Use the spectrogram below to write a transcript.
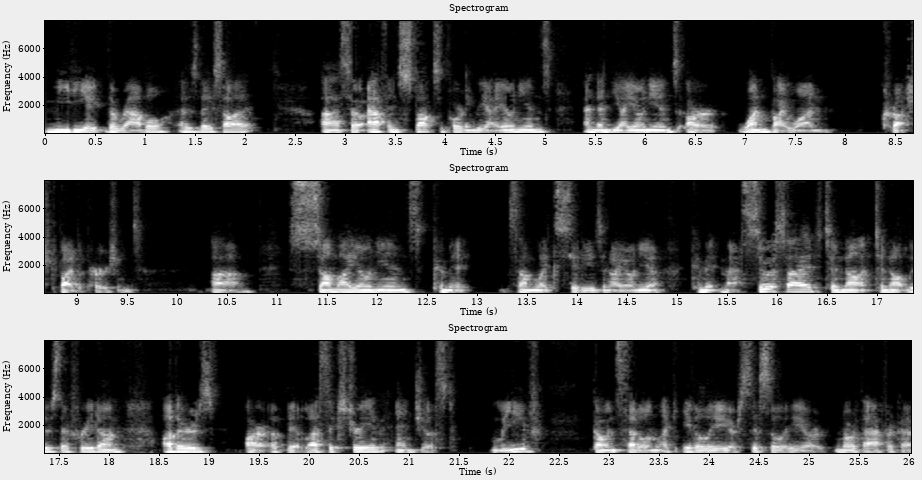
mediate the rabble as they saw it. Uh, so Athens stopped supporting the Ionians, and then the Ionians are one by one crushed by the Persians. Um, some Ionians commit some like cities in Ionia commit mass suicide to not to not lose their freedom. Others are a bit less extreme and just leave, go and settle in like Italy or Sicily or North Africa,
